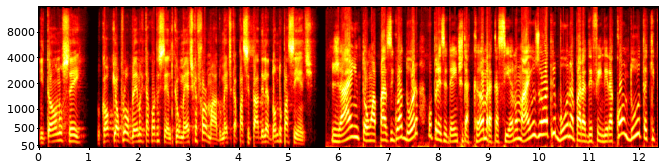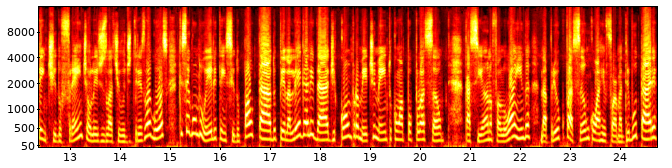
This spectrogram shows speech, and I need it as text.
Então eu não sei qual que é o problema que está acontecendo, porque o médico é formado, o médico capacitado, ele é dono do paciente. Já em tom apaziguador, o presidente da Câmara, Cassiano Maia, usou a tribuna para defender a conduta que tem tido frente ao Legislativo de Três Lagoas, que, segundo ele, tem sido pautado pela legalidade e comprometimento com a população. Cassiano falou ainda da preocupação com a reforma tributária,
